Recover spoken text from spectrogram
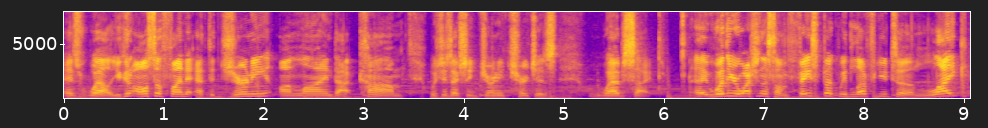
as well. You can also find it at thejourneyonline.com, which is actually Journey Church's website. Uh, whether you're watching this on Facebook, we'd love for you to like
